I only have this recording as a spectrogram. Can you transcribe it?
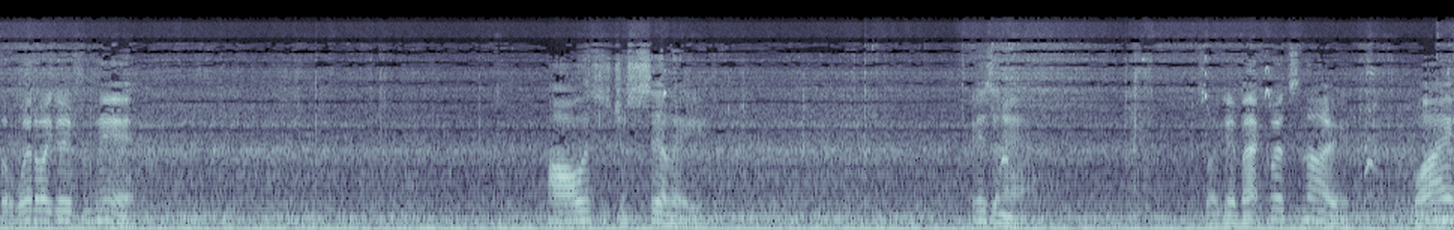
But where do I go from here? Oh, this is just silly. Isn't it? So I go backwards? No. Why?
